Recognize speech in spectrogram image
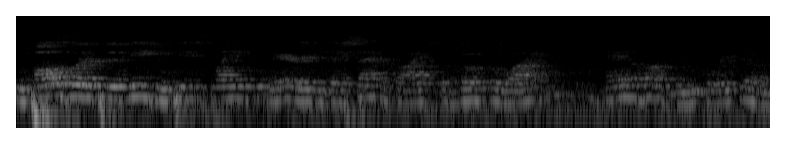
In Paul's letter to the Ephesians, he explains that marriage is a sacrifice of both the wife and the husband for each other.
